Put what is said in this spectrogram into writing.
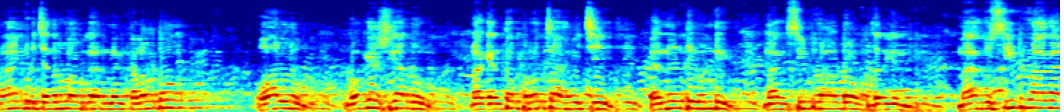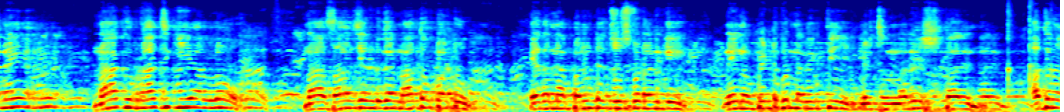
నాయకుడు చంద్రబాబు గారు నేను కలవటం వాళ్ళు లోకేష్ గారు నాకు ఎంతో ప్రోత్సాహం ఇచ్చి ఎన్నంటి ఉండి నాకు సీటు రావడం జరిగింది. నాకు సీటు రాగానే నాకు రాజకీయాల్లో నా సహచరుడుగా నాతో పాటు ఏదన్నా పనుంటే చూసుకోవడానికి నేను పెట్టుకున్న వ్యక్తి మిస్టర్ నరేష్ స్టాలిన్. అతను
